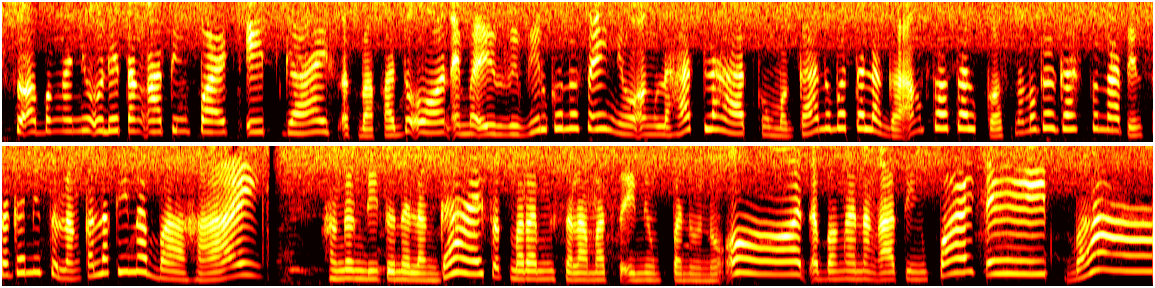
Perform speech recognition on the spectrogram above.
So abangan nyo ulit ang ating part 8 guys at baka doon ay mai-reveal ko na sa inyo ang lahat-lahat kung magkano ba talaga ang total cost na magagasto natin sa ganito lang kalaki na bahay. Hanggang dito na lang guys at maraming salamat sa inyong panunood. Abangan ang ating part 8. Bye!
